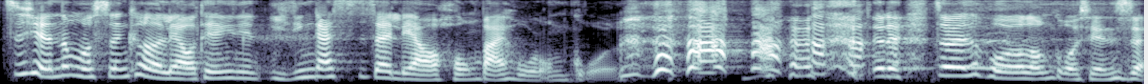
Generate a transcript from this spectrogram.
之前那么深刻的聊天，已经已经应该是在聊红白火龙果了。对对，这位是火龙果先生。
